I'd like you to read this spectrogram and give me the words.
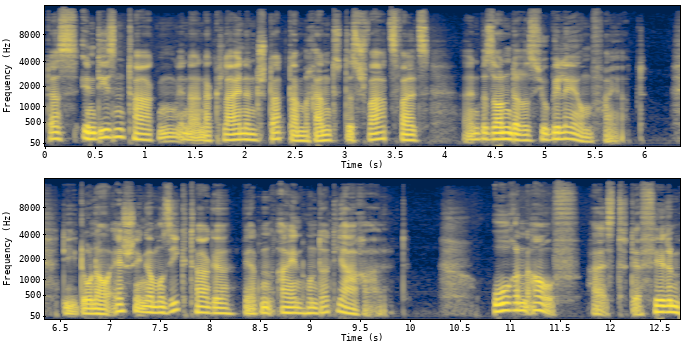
das in diesen Tagen in einer kleinen Stadt am Rand des Schwarzwalds ein besonderes Jubiläum feiert. Die Donaueschinger Musiktage werden 100 Jahre alt. Ohren auf heißt der Film,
